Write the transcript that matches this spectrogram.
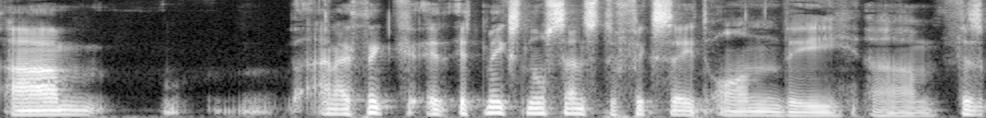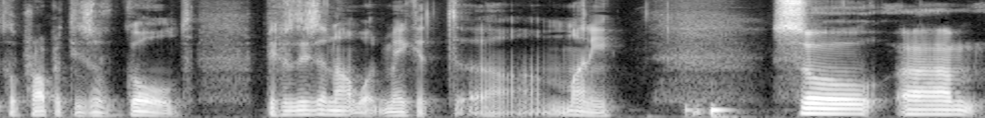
Um, and I think it, it, makes no sense to fixate on the um, physical properties of gold because these are not what make it uh, money. So um,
